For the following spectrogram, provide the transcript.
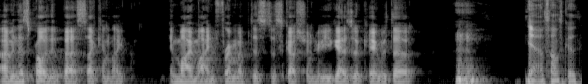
Um, and that's probably the best I can like in my mind frame up this discussion. Are you guys okay with that? Mm-hmm. Yeah, that sounds good.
